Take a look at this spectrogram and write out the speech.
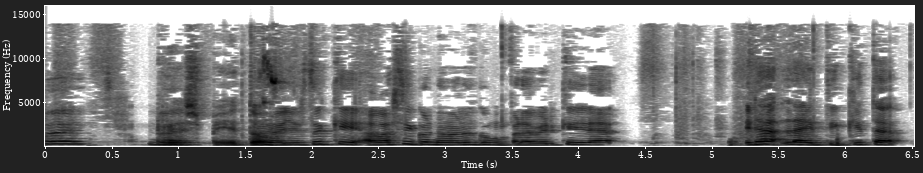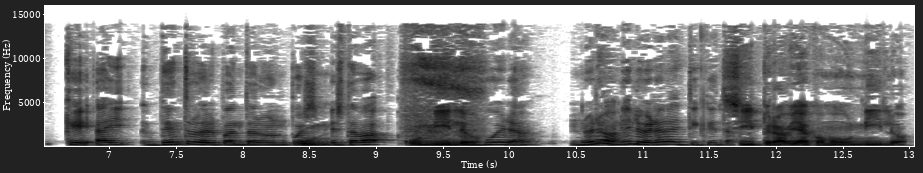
Vale, vale. respeto. Bueno, yo esto que hago así con la mano como para ver qué era... Era la etiqueta que hay dentro del pantalón, pues Un- estaba Un hilo. fuera. No era un hilo, era la etiqueta. Sí, pero había como un hilo.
